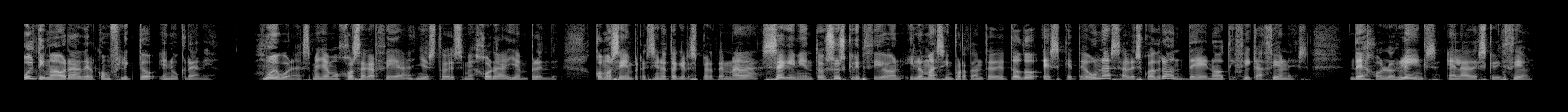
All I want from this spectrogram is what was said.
Última hora del conflicto en Ucrania. Muy buenas, me llamo José García y esto es Mejora y Emprende. Como siempre, si no te quieres perder nada, seguimiento, suscripción y lo más importante de todo es que te unas al escuadrón de notificaciones. Dejo los links en la descripción.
